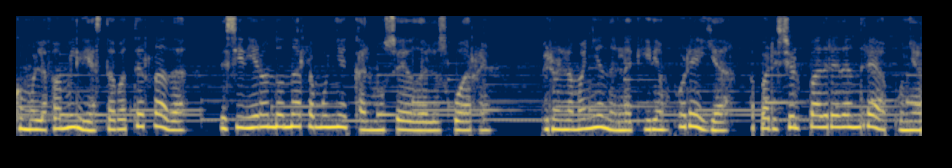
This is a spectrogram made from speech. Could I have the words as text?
Como la familia estaba aterrada, decidieron donar la muñeca al Museo de los Warren. Pero en la mañana en la que irían por ella, apareció el padre de Andrea apuñalado,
